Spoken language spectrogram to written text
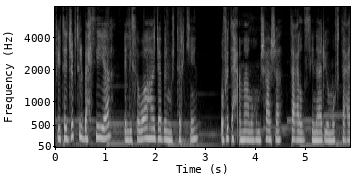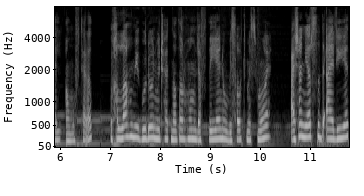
في تجربته البحثية اللي سواها جاب المشتركين وفتح أمامهم شاشة تعرض سيناريو مفتعل أو مفترض وخلاهم يقولون وجهة نظرهم لفظيا وبصوت مسموع عشان يرصد آلية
